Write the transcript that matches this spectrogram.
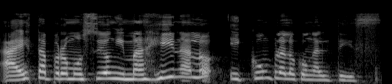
a esta promoción? Imagínalo y cúmplelo con Altiz.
